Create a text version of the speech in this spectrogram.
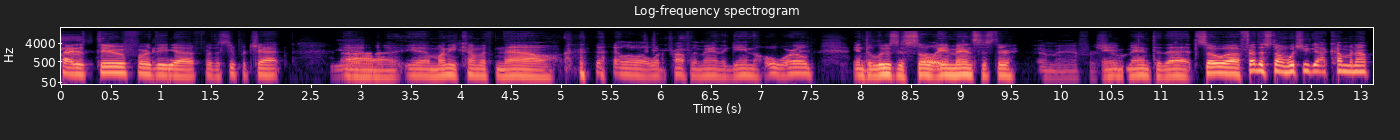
Titus too for the uh, for the super chat. Yeah. Uh, yeah, money cometh now. LOL, what a profit man that gain the whole world and to lose his soul. Amen, sister. Amen, for sure. Amen to that. So, uh, Featherstone, what you got coming up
